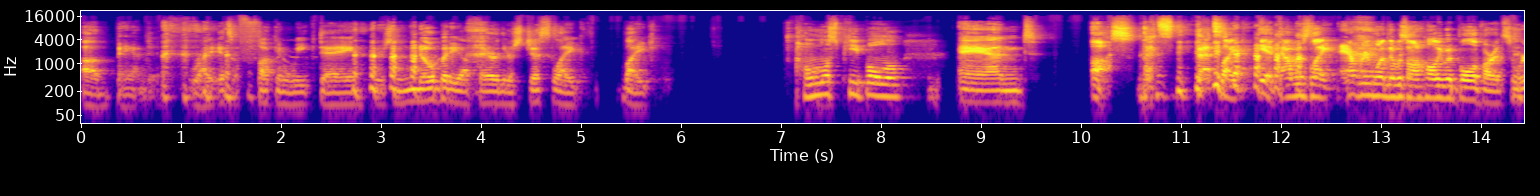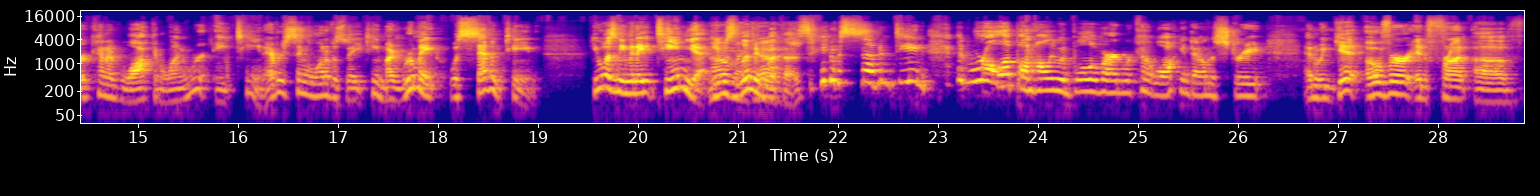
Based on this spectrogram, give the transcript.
abandoned right? It's a fucking weekday. There's nobody up there. There's just like like homeless people and us that's that's like it. That was like everyone that was on Hollywood Boulevard. So we're kind of walking along. We're 18. Every single one of us was 18. My roommate was 17. He wasn't even 18 yet. He Oh was living with us. He was 17. And we're all up on Hollywood Boulevard. We're kind of walking down the street and we get over in front of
